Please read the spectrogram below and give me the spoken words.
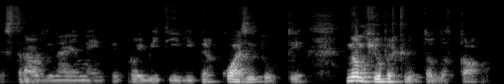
straordinariamente proibitivi per quasi tutti, non più per Crypto.com.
